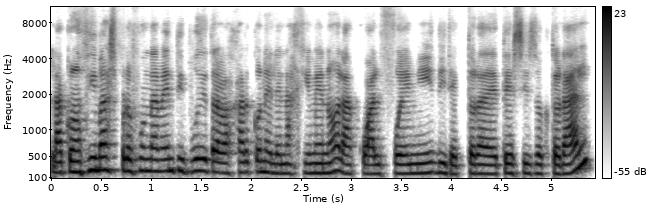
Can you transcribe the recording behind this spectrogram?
la conocí más profundamente y pude trabajar con Elena Jimeno, la cual fue mi directora de tesis doctoral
